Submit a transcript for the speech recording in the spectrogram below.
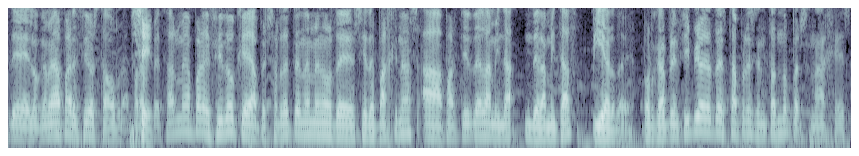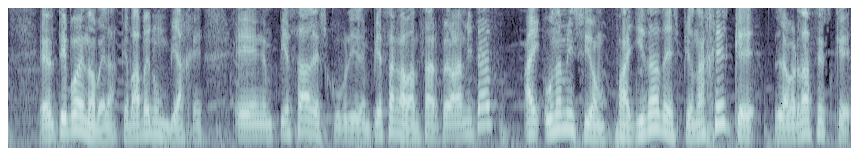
de lo que me ha parecido esta obra. Para Sí. empezar, me ha parecido que a pesar de tener menos de siete páginas, a partir de la, mina- de la mitad pierde. Porque al principio ya te está presentando personajes. El tipo de novela, que va a haber un viaje. eh, empieza a descubrir, empiezan a avanzar. Pero a la mitad hay una misión fallida de espionaje que la verdad es que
